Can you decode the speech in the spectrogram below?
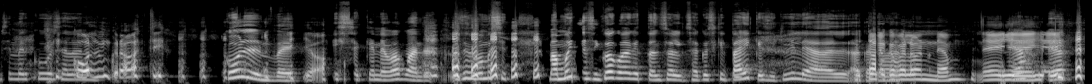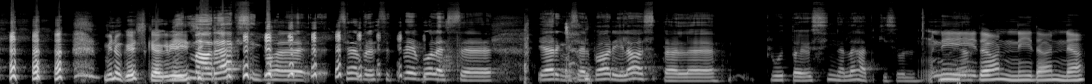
see Merkuur seal on? kolm kraadi kolm või? issakene, vabandust, ma mõtlesin, ma mõtlesin kogu aeg, et on seal, seal kuskil päikese külje all. et aega veel on jah? ei, ei, ei minu keskeakriis. ma rääkisin kohe, sellepärast et tõepoolest järgmisel paaril aastal Pluto just sinna lähebki sul. nii ja. ta on, nii ta on jah.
